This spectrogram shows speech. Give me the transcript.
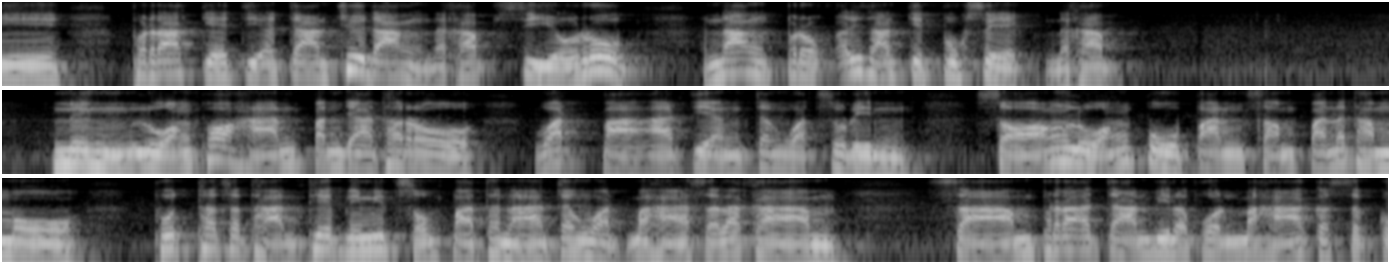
มีพระเกจิอาจารย์ชื่อดังนะครับสี่รูปนั่งปรกอธิษฐานจิตปลุกเสกนะครับหนึ่งหลวงพ่อหานปัญญาธโร วัดป่าอาเจียงจังหวัดสุรินทร์สองหลวงปู่ปันสัมปันธรรมโม พุทธสถานเทพนิมิตสมปรารถนาจังหวัดมหาสารคามสามพระอาจารย์วีรพลมหากสโก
